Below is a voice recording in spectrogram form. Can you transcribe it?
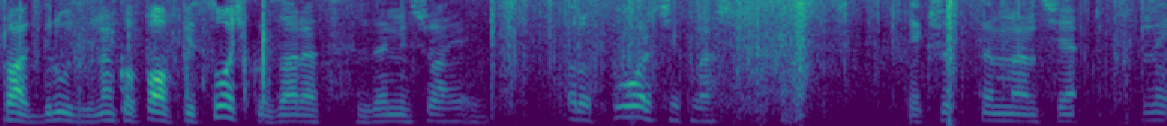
Так, друзі, накопав пісочку, зараз замішаємо розтворчик наш. Якщо цемент ще не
